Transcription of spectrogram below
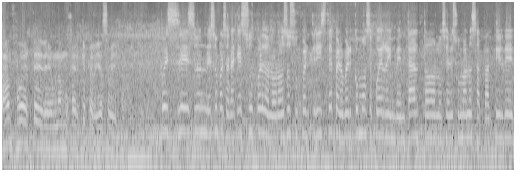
tan fuerte de una mujer que perdió a su hija? Pues es un, es un personaje súper doloroso, súper triste, pero ver cómo se puede reinventar todos los seres humanos a partir de-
